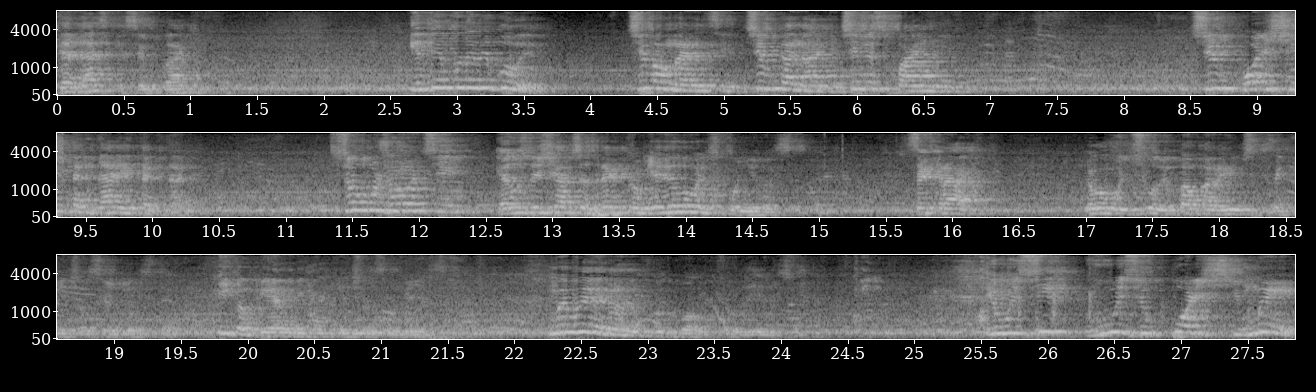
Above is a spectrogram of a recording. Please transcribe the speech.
глядацьких симпатій. І де б вони не були, чи в Америці, чи в Канаді, чи в Іспанії, чи в Польщі і так далі, і так далі. В цьому ж році я зустрічався з ректором Ягелонського університету. Це Краків. Його ви чули, Папа Римський закінчив свій університет. І Коперник закінчив свій університет. Ми виграли футбол в цьому університеті. І в усіх вузів Польщі ми,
